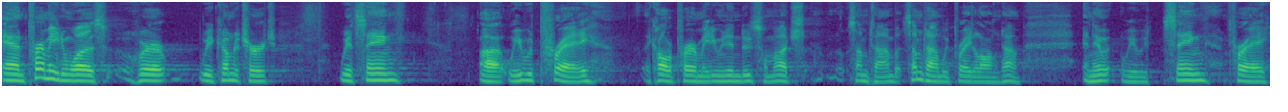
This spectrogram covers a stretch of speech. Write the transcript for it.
And prayer meeting was where we'd come to church, we'd sing, uh, we would pray. They called a prayer meeting. We didn't do so much sometime, but sometime we prayed a long time. And then we would sing, pray.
